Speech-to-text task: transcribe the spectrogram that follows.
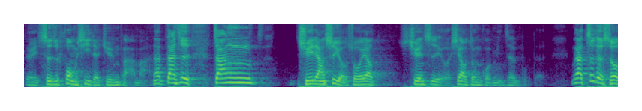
对，是奉系的军阀嘛。那但是张。学良是有说要宣誓有效忠国民政府的，那这个时候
